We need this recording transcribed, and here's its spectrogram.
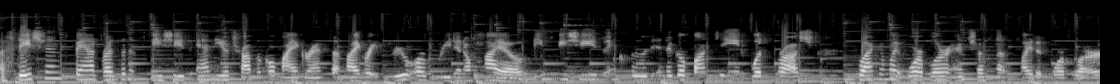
A stations band resident species and neotropical migrants that migrate through or breed in Ohio. These species include indigo bunting, wood thrush, black and white warbler, and chestnut-sided warbler.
